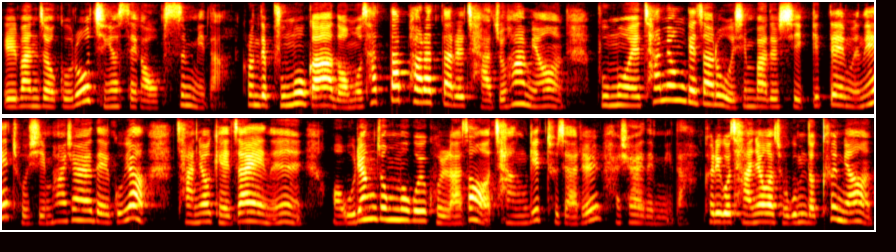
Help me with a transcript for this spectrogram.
일반적으로 증여세가 없습니다. 그런데 부모가 너무 샀다 팔았다를 자주 하면 부모의 차명 계좌로 의심받을 수 있기 때문에 조심하셔야 되고요. 자녀 계좌에는 어, 우량 종목을 골라서 장기 투자를 하셔야 됩니다. 그리고 자녀가 조금 더 크면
